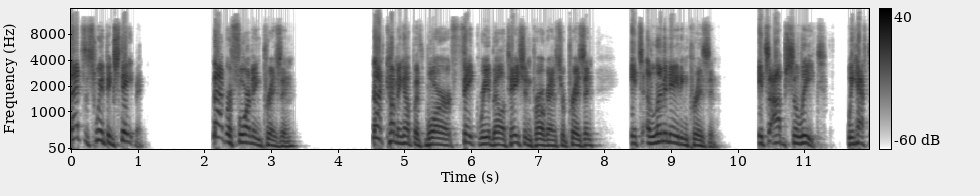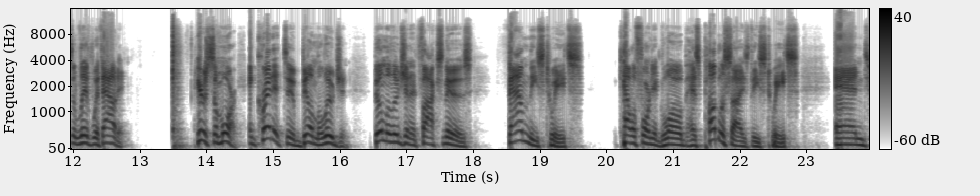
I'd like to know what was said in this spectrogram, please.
That's a sweeping statement. Not reforming prison, not coming up with more fake rehabilitation programs for prison. It's eliminating prison. It's obsolete. We have to live without it. Here's some more. And credit to Bill Melugin. Bill Melugin at Fox News found these tweets. California Globe has publicized these tweets. And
